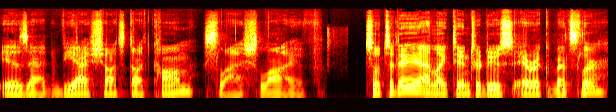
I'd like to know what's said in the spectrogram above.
Is at vishots.com slash live. So today I'd like to introduce Eric Metzler,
